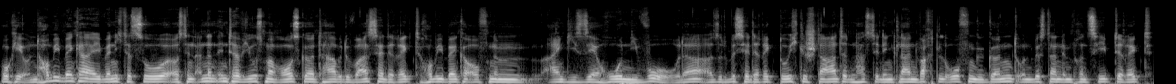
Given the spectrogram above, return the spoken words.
Okay, und Hobbybäcker, wenn ich das so aus den anderen Interviews mal rausgehört habe, du warst ja direkt Hobbybäcker auf einem eigentlich sehr hohen Niveau, oder? Also du bist ja direkt durchgestartet und hast dir den kleinen Wachtelofen gegönnt und bist dann im Prinzip direkt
